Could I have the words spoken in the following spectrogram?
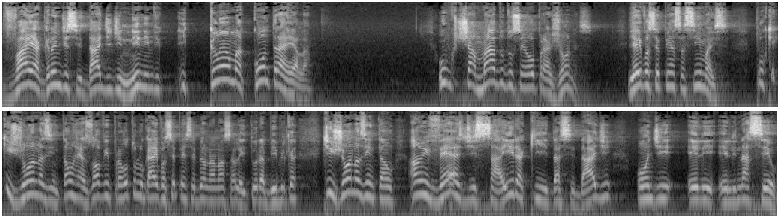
vai à grande cidade de Nínive e clama contra ela. O chamado do Senhor para Jonas. E aí você pensa assim, mas por que, que Jonas então resolve ir para outro lugar? E você percebeu na nossa leitura bíblica que Jonas então, ao invés de sair aqui da cidade onde ele, ele nasceu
